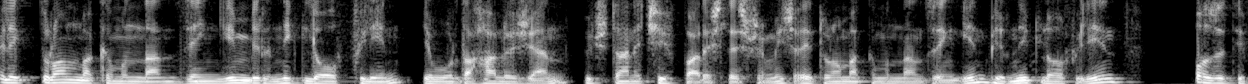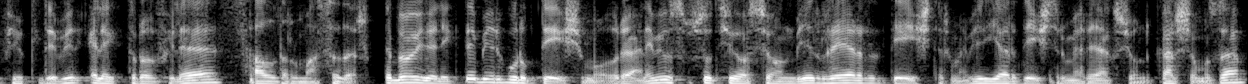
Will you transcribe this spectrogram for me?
elektron bakımından zengin bir nükleofilin ki burada halojen 3 tane çift var eşleşmemiş elektron bakımından zengin bir nükleofilin pozitif yüklü bir elektrofile saldırmasıdır. Ve böylelikle bir grup değişimi olur. Yani bir substitüsyon, bir rare değiştirme, bir yer değiştirme reaksiyonu karşımıza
